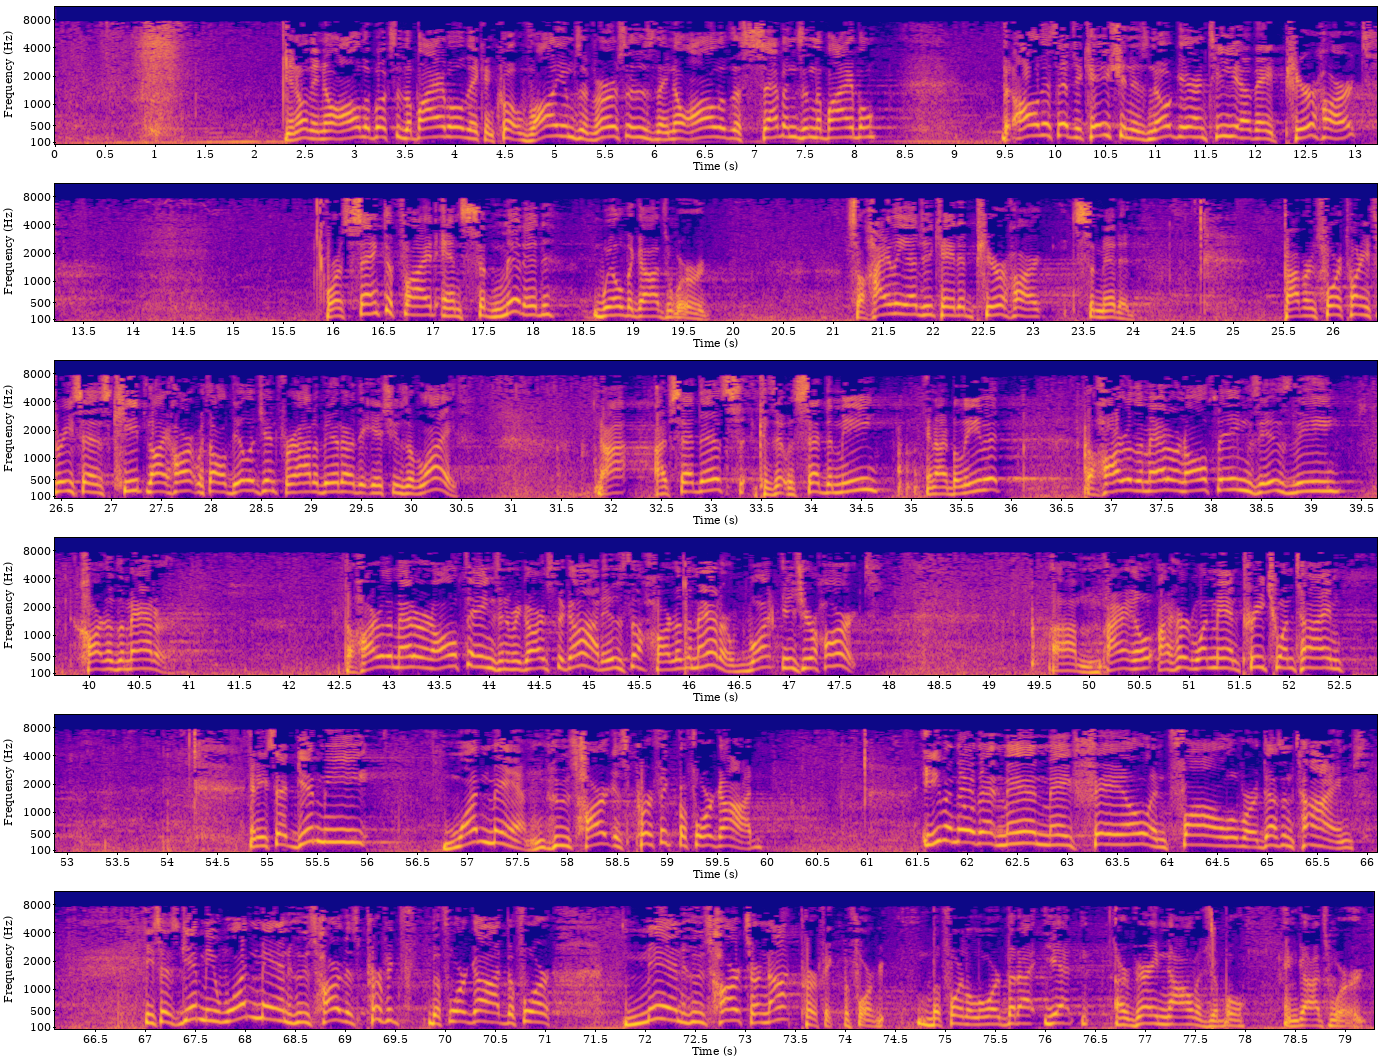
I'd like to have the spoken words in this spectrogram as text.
You know, they know all the books of the Bible, they can quote volumes of verses, they know all of the sevens in the Bible. But all this education is no guarantee of a pure heart or a sanctified and submitted will to God's Word. So highly educated, pure heart, submitted. Proverbs 4.23 says, Keep thy heart with all diligence, for out of it are the issues of life. Now, I've said this because it was said to me, and I believe it. The heart of the matter in all things is the heart of the matter. The heart of the matter in all things in regards to God is the heart of the matter. What is your heart? Um, I, I heard one man preach one time, and he said, "Give me one man whose heart is perfect before God." Even though that man may fail and fall over a dozen times, he says, give me one man whose heart is perfect before God, before men whose hearts are not perfect before, before the Lord, but yet are very knowledgeable in God's Word.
